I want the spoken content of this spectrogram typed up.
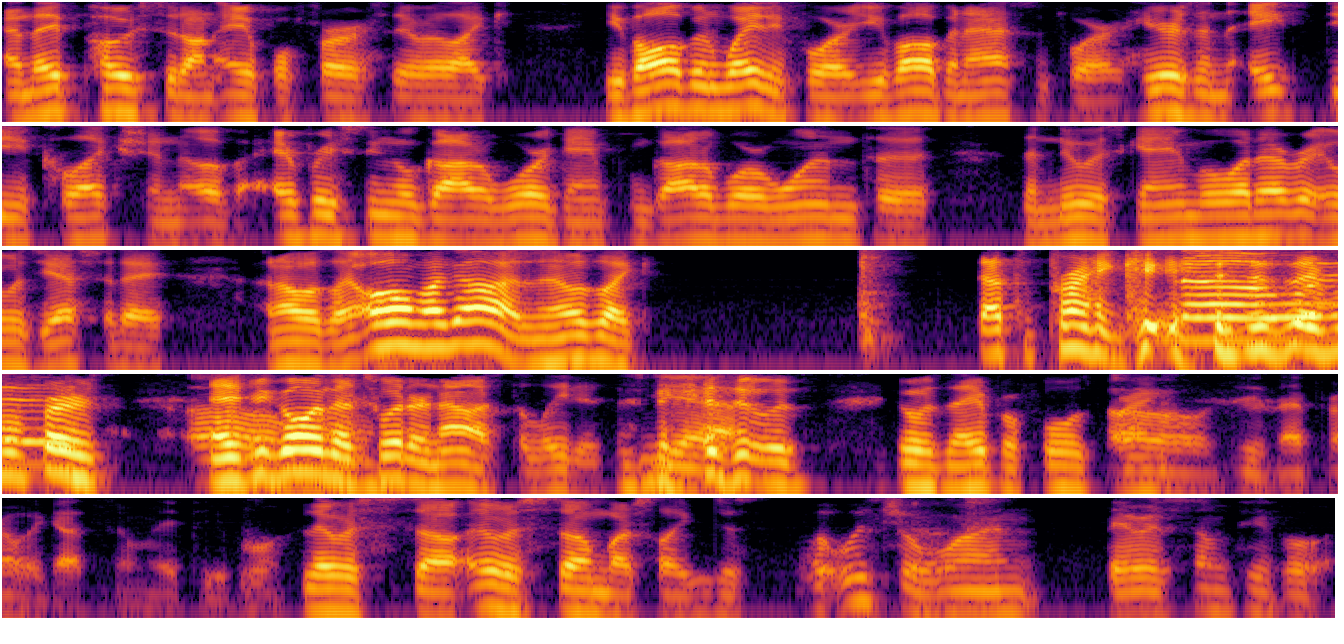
and they posted on April first. They were like, "You've all been waiting for it. You've all been asking for it. Here's an HD collection of every single God of War game, from God of War one to the newest game or whatever." It was yesterday, and I was like, "Oh my god!" And I was like, "That's a prank. it's No just April way. first. And if you Oh, go on their. Twitter now, it's deleted because Yeah. it was it was an April Fool's oh, prank. Oh, dude, that probably got so many people. There was so it was so much like just What was the one? There was some people.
